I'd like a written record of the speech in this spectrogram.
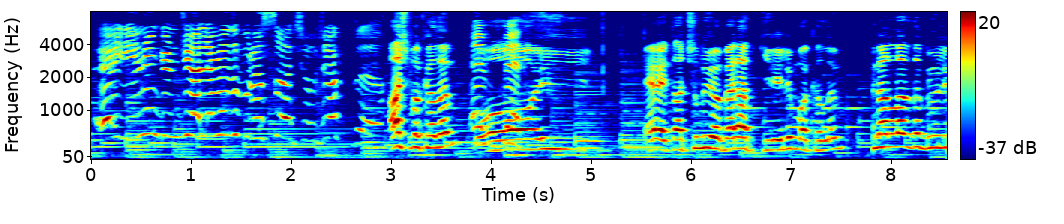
E, yeni güncellemede burası açılacaktı. Aç bakalım. Evet. Oy. Evet açılıyor Berat girelim bakalım. Kenarlarda böyle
